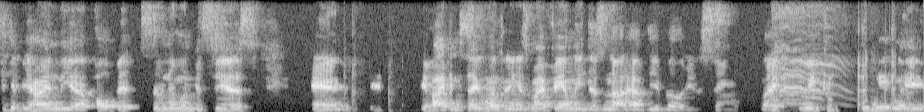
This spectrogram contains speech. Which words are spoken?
to get behind the uh, pulpit so no one could see us. And if I can say one thing, is my family does not have the ability to sing. Like we completely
